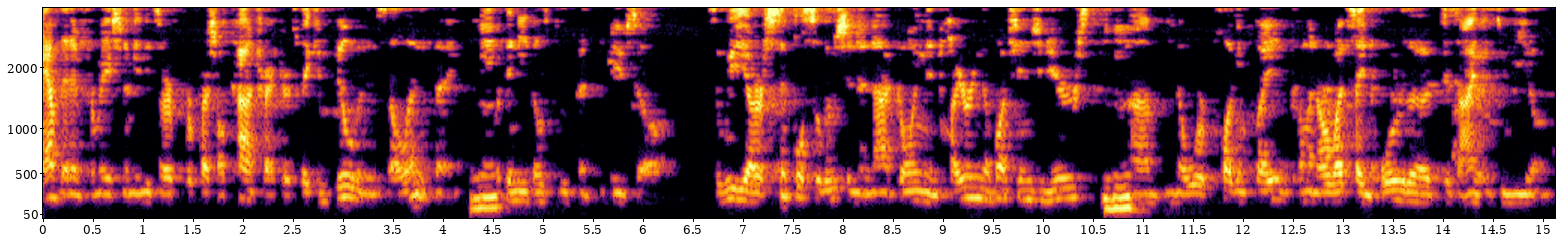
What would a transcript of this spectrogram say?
have that information, I mean, these are professional contractors. They can build and install anything, Mhm. but they need those blueprints to do so. So we are a simple solution and not going and hiring a bunch of engineers. Mhm. Um, you know, we're plug and play and come on our website and order the designs as you need them.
